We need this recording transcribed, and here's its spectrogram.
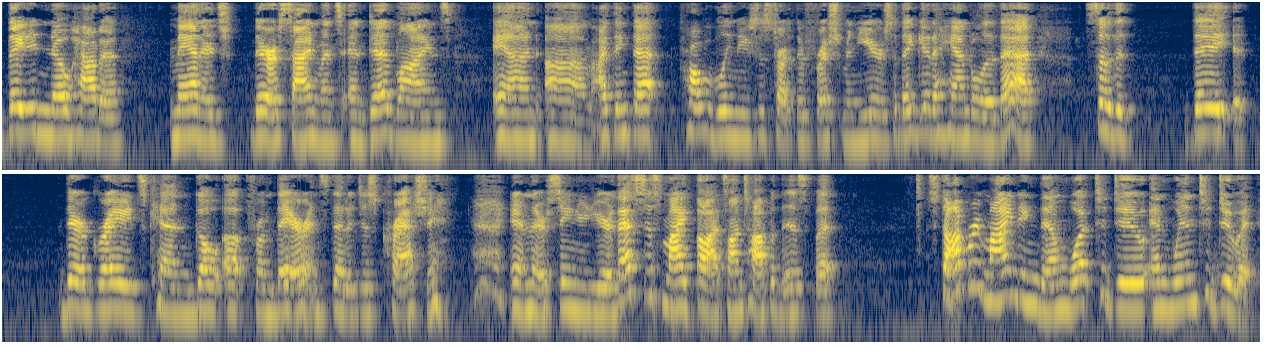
they didn't know how to manage their assignments and deadlines. And um, I think that probably needs to start their freshman year so they get a handle of that so that they their grades can go up from there instead of just crashing in their senior year. That's just my thoughts on top of this, but stop reminding them what to do and when to do it.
